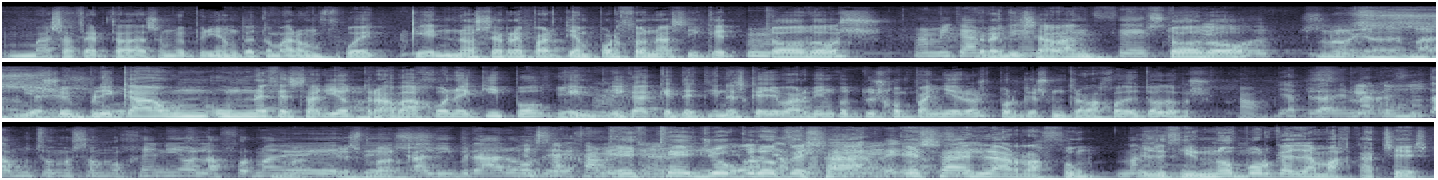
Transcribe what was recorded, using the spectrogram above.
más acertadas, en mi opinión, que tomaron fue que no se repartían por zonas y que todos Mm. Me revisaban todo. No, y además. Y eso implica un, un necesario trabajo en equipo que implica que te tienes que llevar bien con tus compañeros porque es un trabajo de todos. Ya, pero además resulta mucho más homogéneo la forma de, Es de más- calibrar o de. Es que yo creo que esa, esa es la razón. Más Es decir, no porque haya más cachés,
